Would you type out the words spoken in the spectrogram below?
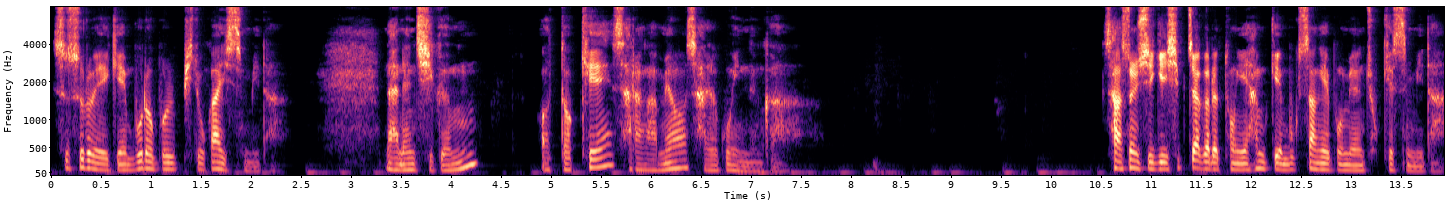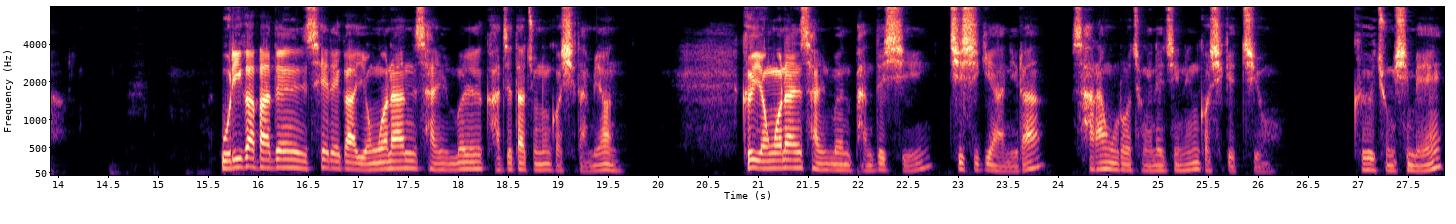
스스로에게 물어볼 필요가 있습니다. 나는 지금 어떻게 사랑하며 살고 있는가? 사순식이 십자가를 통해 함께 묵상해 보면 좋겠습니다. 우리가 받은 세례가 영원한 삶을 가져다 주는 것이라면 그 영원한 삶은 반드시 지식이 아니라 사랑으로 정해지는 것이겠지요. 그 중심에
